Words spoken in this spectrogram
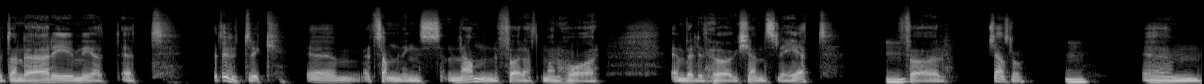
Utan det här är ju mer ett, ett, ett uttryck, ehm, ett samlingsnamn för att man har en väldigt hög känslighet Mm. för känslor. Mm. Ehm,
